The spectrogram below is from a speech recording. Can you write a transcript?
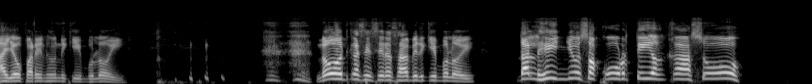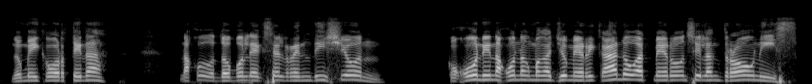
ayaw pa rin ho ni Kibuloy. Noon kasi sinasabi ni Kibuloy, dalhin nyo sa korte ang kaso. Nung may korte na. Naku, double XL rendition. Kukunin ako ng mga Jumericano at meron silang dronies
